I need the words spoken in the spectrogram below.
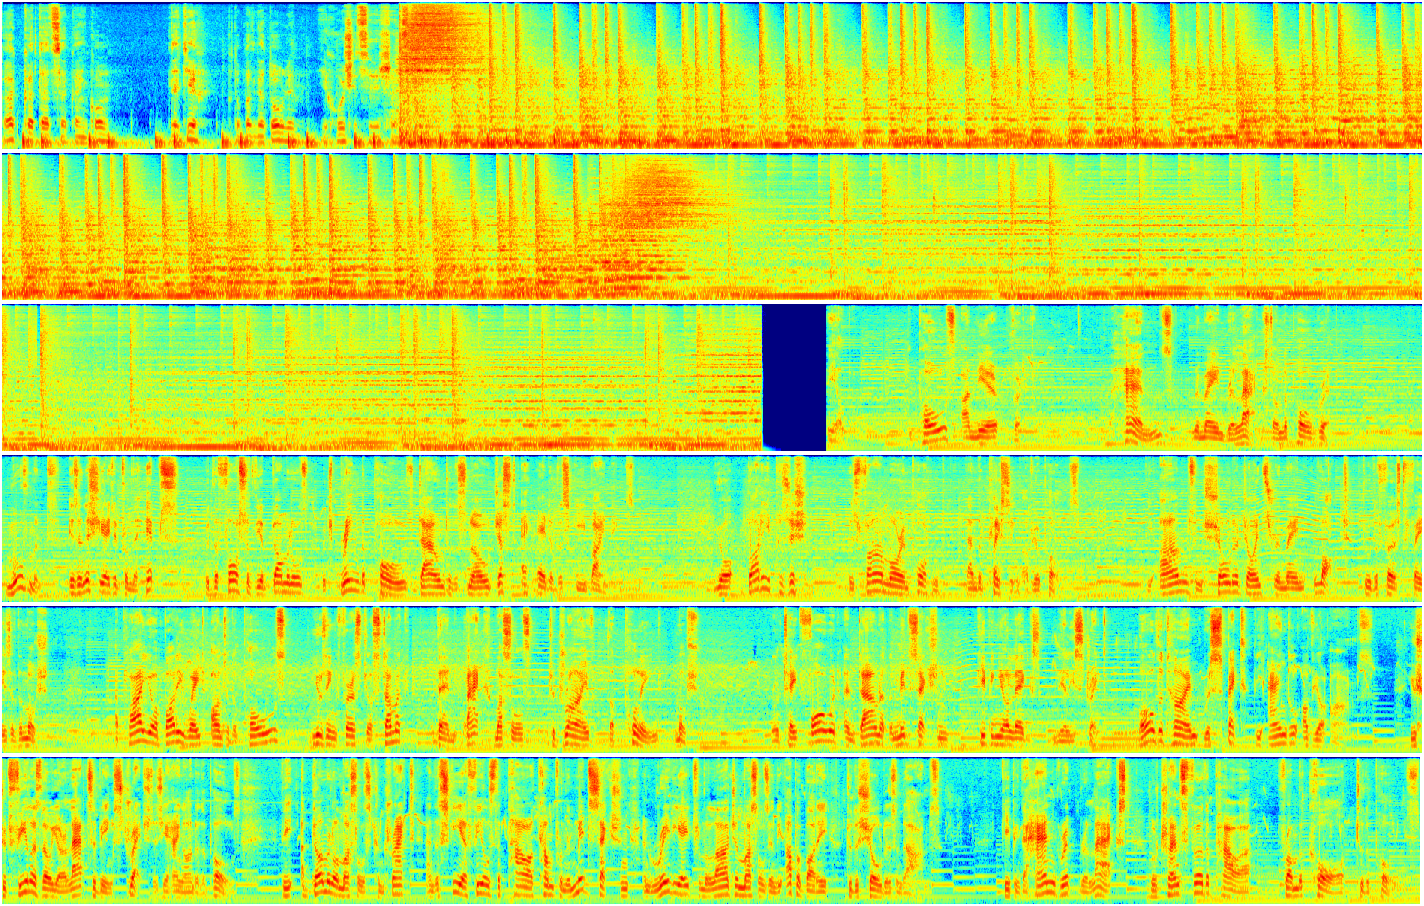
Как кататься коньком для тех, кто подготовлен и хочет совершенствоваться. Are near vertical. The hands remain relaxed on the pole grip. Movement is initiated from the hips with the force of the abdominals which bring the poles down to the snow just ahead of the ski bindings. Your body position is far more important than the placing of your poles. The arms and shoulder joints remain locked through the first phase of the motion. Apply your body weight onto the poles using first your stomach, then back muscles to drive the pulling motion. Rotate forward and down at the midsection, keeping your legs nearly straight. All the time, respect the angle of your arms. You should feel as though your lats are being stretched as you hang onto the poles. The abdominal muscles contract and the skier feels the power come from the midsection and radiate from the larger muscles in the upper body to the shoulders and arms. Keeping the hand grip relaxed will transfer the power from the core to the poles.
